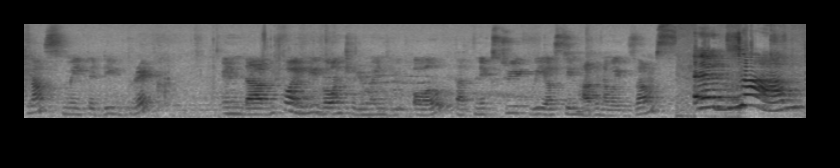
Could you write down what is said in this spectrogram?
class, Make a deep break. And uh, before I leave, I want to remind you all that next week we are still having our exams. Exams?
